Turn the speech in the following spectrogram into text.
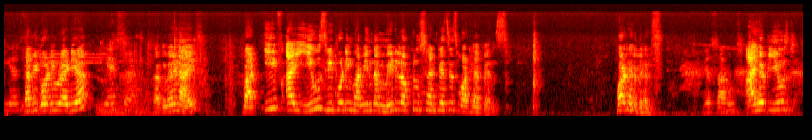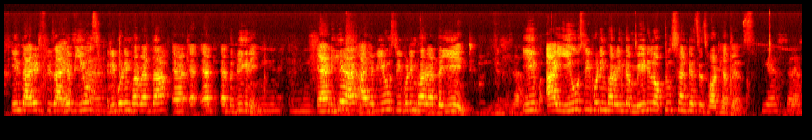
yes. have you got your idea yes sir okay very nice but if i use reporting verb in the middle of two sentences what happens what happens yes sir i have used indirect speech i have used reporting verb at the uh, at, at the beginning and here I have used reporting verb at the end. If I use reporting verb in the middle of two sentences, what happens? Yes, sir.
